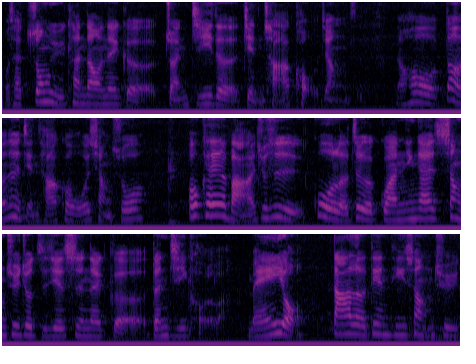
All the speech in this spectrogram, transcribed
我才终于看到那个转机的检查口这样子。然后到了那个检查口，我想说 OK 了吧，就是过了这个关，应该上去就直接是那个登机口了吧？没有，搭了电梯上去，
